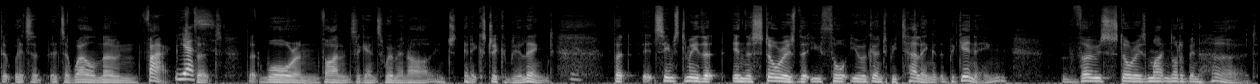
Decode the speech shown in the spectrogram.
that it's a it's a well known fact yes. that that war and violence against women are in, inextricably linked. Yeah. But it seems to me that in the stories that you thought you were going to be telling at the beginning, those stories might not have been heard.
